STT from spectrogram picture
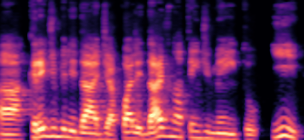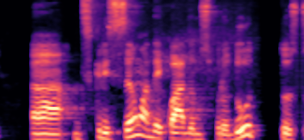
a credibilidade, a qualidade no atendimento e a descrição adequada dos produtos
